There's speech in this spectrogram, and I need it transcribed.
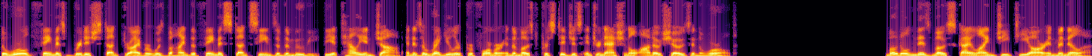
The world-famous British stunt driver was behind the famous stunt scenes of the movie, The Italian Job, and is a regular performer in the most prestigious international auto shows in the world. Model Nismo Skyline GTR in Manila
